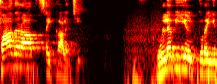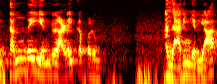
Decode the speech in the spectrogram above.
ஃபாதர் ஆஃப் சைக்காலஜி உளவியல் துறையின் தந்தை என்று அழைக்கப்படும் அந்த அறிஞர் யார்?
